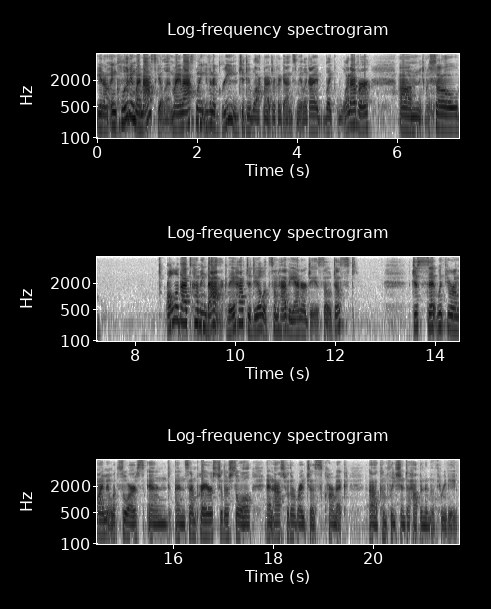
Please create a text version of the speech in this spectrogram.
you know including my masculine. My masculine even agreed to do black magic against me. Like i like whatever. Um so all of that's coming back. They have to deal with some heavy energies so just just sit with your alignment with source and and send prayers to their soul and ask for the righteous karmic uh, completion to happen in the 3D.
